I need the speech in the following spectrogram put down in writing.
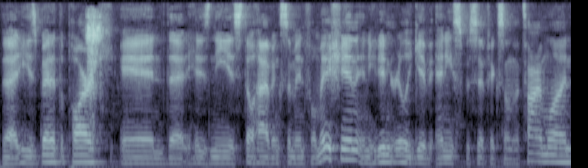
that he's been at the park and that his knee is still having some inflammation, and he didn't really give any specifics on the timeline.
